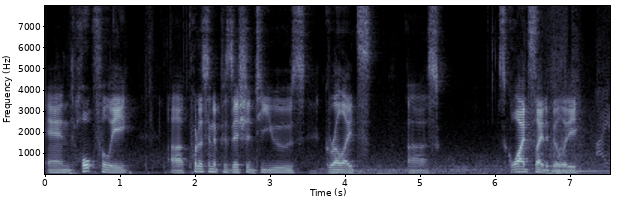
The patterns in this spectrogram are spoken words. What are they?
and hopefully uh, put us in a position to use Grelite's uh, s- squad sight ability. Aye,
